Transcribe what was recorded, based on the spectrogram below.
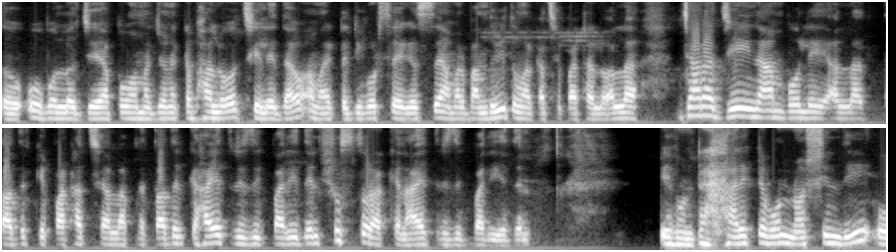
তো ও বলল যে, আপু, আমার জন্য একটা ভালো ছেলে দাও। আমার একটা ডিভোর্স হয়ে গেছে। আমার বান্ধবী তোমার কাছে পাঠালো। আল্লাহ যারা যেই নাম বলে, আল্লাহ তাদেরকে পাঠাচ্ছে। আল্লাহ আপনি তাদেরকে হায়াত রিজিক বাড়িয়ে দেন, সুস্থ রাখেন, হায়াত রিজিক বাড়িয়ে দেন। এই বোনটা। আরেকটা বোন নরসিন্দি ও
